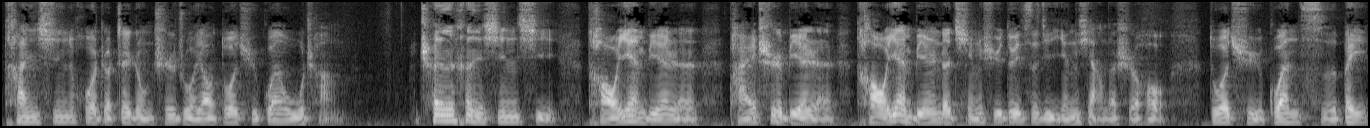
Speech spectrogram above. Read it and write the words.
贪心或者这种执着，要多去观无常。嗔恨心起，讨厌别人，排斥别人，讨厌别人的情绪对自己影响的时候，多去观慈悲。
